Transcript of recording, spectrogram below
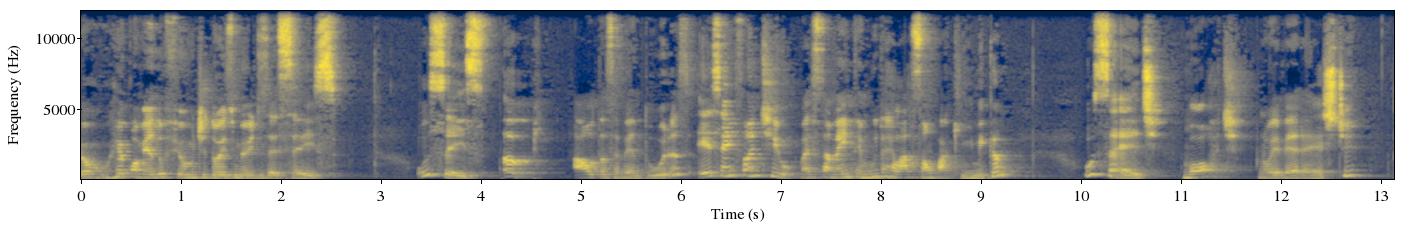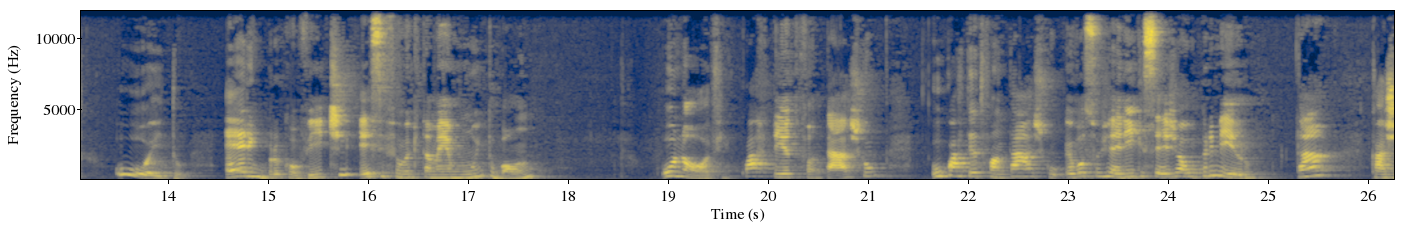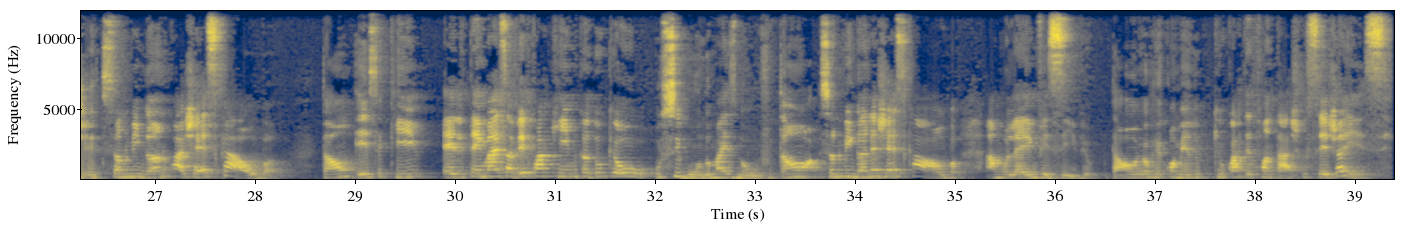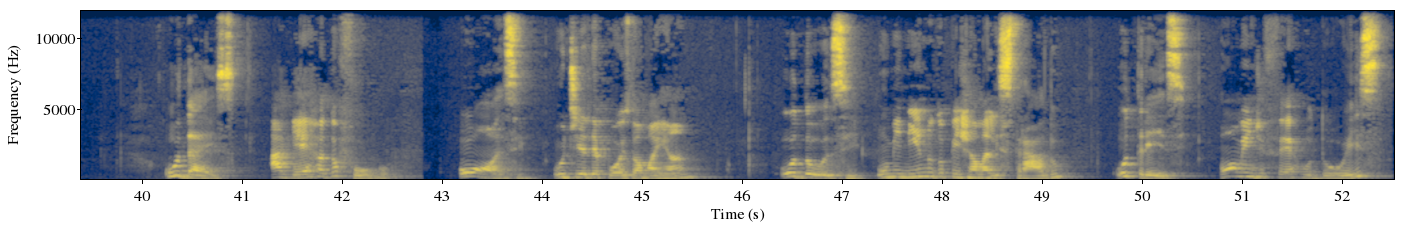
Eu recomendo o filme de 2016. O seis, Up, Altas Aventuras. Esse é infantil, mas também tem muita relação com a química. O 7, Morte no Everest. O 8, Erin Brockovich. Esse filme aqui também é muito bom. O 9, Quarteto Fantástico. O Quarteto Fantástico, eu vou sugerir que seja o primeiro, tá? Se eu não me engano, com a Jéssica Alba. Então, esse aqui, ele tem mais a ver com a química do que o, o segundo mais novo. Então, se eu não me engano, é Jéssica Alba, a Mulher Invisível. Então, eu recomendo que o Quarteto Fantástico seja esse. O 10, A Guerra do Fogo. O 11, O Dia Depois do Amanhã. O 12, O Menino do Pijama Listrado. O 13, Homem de Ferro 2.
